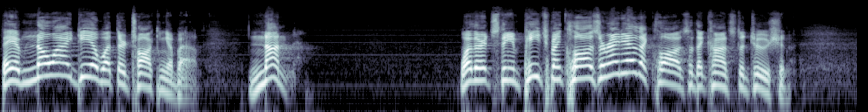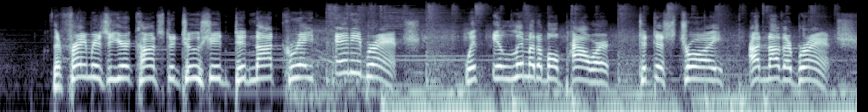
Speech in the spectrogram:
They have no idea what they're talking about. None whether it's the impeachment clause or any other clause of the Constitution. The framers of your Constitution did not create any branch with illimitable power to destroy another branch.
